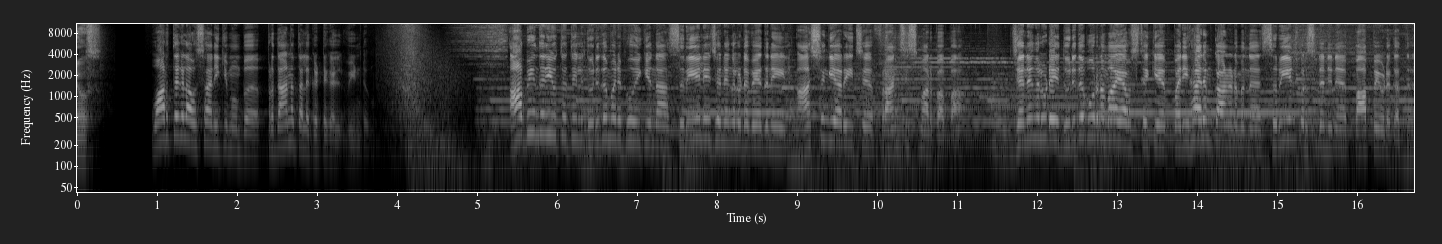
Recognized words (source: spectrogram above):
ന്യൂസ് വാർത്തകൾ അവസാനിക്കും മുമ്പ് പ്രധാന തലക്കെട്ടുകൾ വീണ്ടും. ആഭ്യന്തര യുദ്ധത്തിൽ ദുരിതമനുഭവിക്കുന്ന സിറിയയിലെ ജനങ്ങളുടെ വേദനയിൽ ആശങ്ക അറിയിച്ച് ഫ്രാൻസിസ് മാർപ്പാപ്പ ജനങ്ങളുടെ ദുരിതപൂർണമായ അവസ്ഥയ്ക്ക് പരിഹാരം കാണണമെന്ന് സിറിയൻ പ്രസിഡന്റിന് പാപ്പയുടെ കത്ത്.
